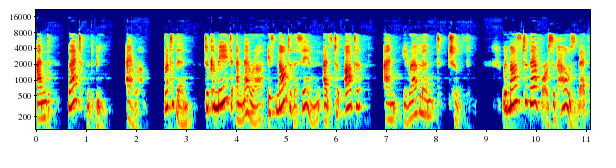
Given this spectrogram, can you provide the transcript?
and that would be error. But then, to commit an error is not the same as to utter an irrelevant truth. We must therefore suppose that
